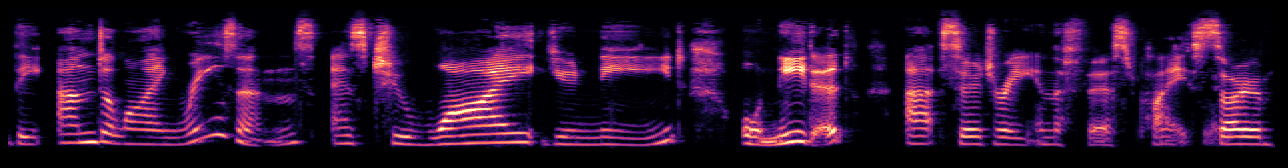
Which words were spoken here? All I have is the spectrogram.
the underlying reasons as to why you need or needed uh, surgery in the first place. So,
